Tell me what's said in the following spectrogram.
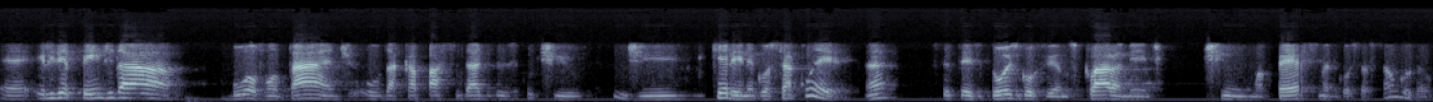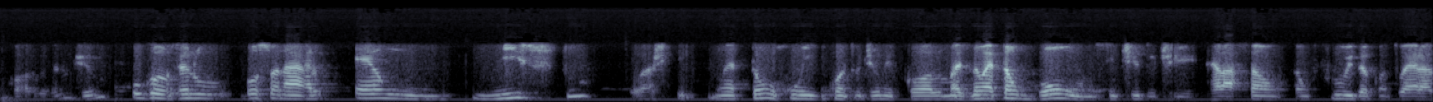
é, ele depende da boa vontade ou da capacidade do executivo de querer negociar com ele. Né? Você teve dois governos claramente que tinham uma péssima negociação, o governo Collor e o governo Dilma. O governo Bolsonaro é um misto, eu acho que não é tão ruim quanto o Dilma e Collor, mas não é tão bom no sentido de relação tão fluida quanto era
